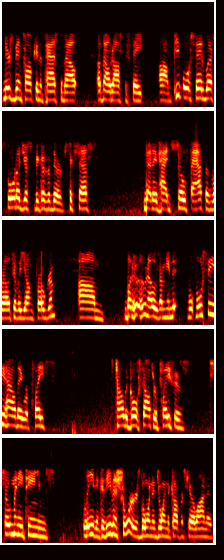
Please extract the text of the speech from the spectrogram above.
There's been talk in the past about about Austin State. Um, people have said West Florida just because of their success that they've had so fast as a relatively young program. Um, but who, who knows? I mean, we'll see how they replace how the Gulf South replaces so many teams leaving because even Shorter is going to join the Conference Carolinas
